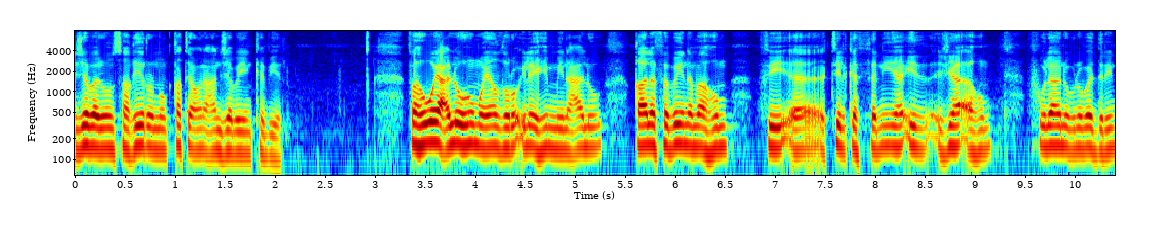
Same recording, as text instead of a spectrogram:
جبل صغير منقطع عن جبل كبير. فهو يعلوهم وينظر إليهم من علو. قال فبينما هم في آه، تلك الثنية إذ جاءهم فلان بن بدر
